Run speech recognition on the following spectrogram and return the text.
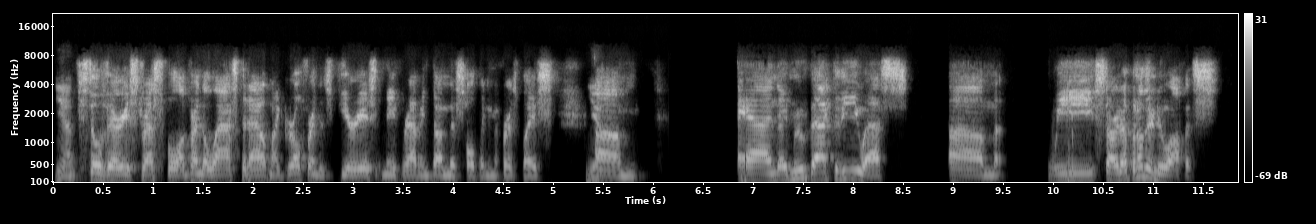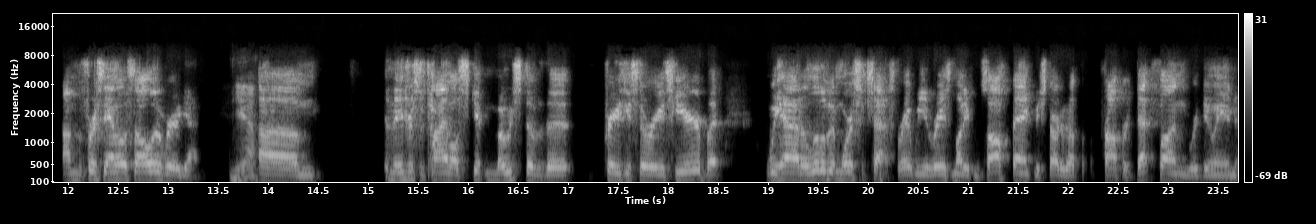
Yeah. Still very stressful. I'm trying to last it out. My girlfriend is furious at me for having done this whole thing in the first place. Yeah. Um, and I moved back to the US. Um, we start up another new office. I'm the first analyst all over again. Yeah. Um, in the interest of time, I'll skip most of the crazy stories here, but we had a little bit more success, right? We raised money from SoftBank. We started up a proper debt fund. We're doing,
